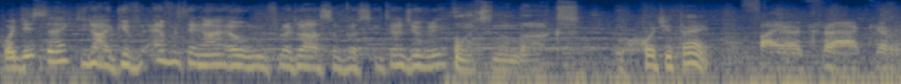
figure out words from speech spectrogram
What'd you say? Did I give everything I own for a glass of whiskey? Don't you agree? What's in the box? What'd you think? Firecracker.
